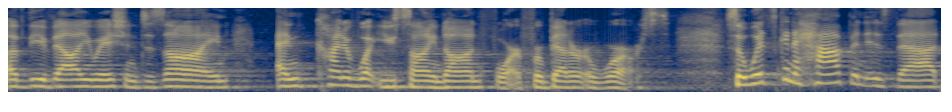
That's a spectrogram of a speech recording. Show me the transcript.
of the evaluation design, and kind of what you signed on for, for better or worse. So what's going to happen is that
